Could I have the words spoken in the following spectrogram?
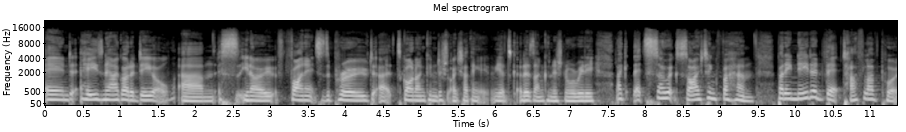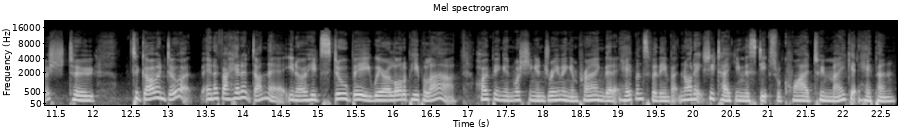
and he's now got a deal. Um, you know, finances approved. Uh, it's gone unconditional. Actually, I think yeah, it is unconditional already. Like that's so exciting for him. But he needed that tough love push to to go and do it. And if I hadn't done that, you know, he'd still be where a lot of people are, hoping and wishing and dreaming and praying that it happens for them, but not actually taking the steps required to make it happen.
